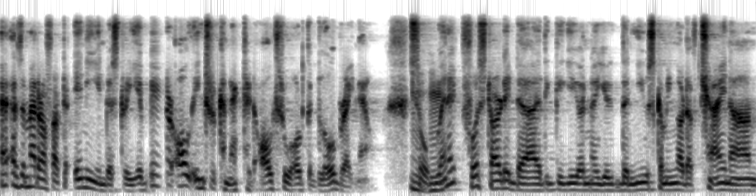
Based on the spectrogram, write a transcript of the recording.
as a matter of fact, any industry, we're all interconnected all throughout the globe right now. So mm-hmm. when it first started, uh, you know, you, the news coming out of China,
